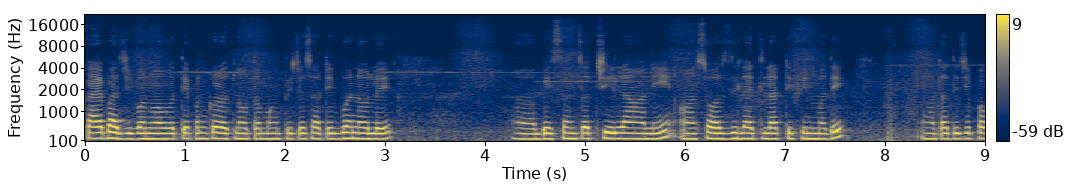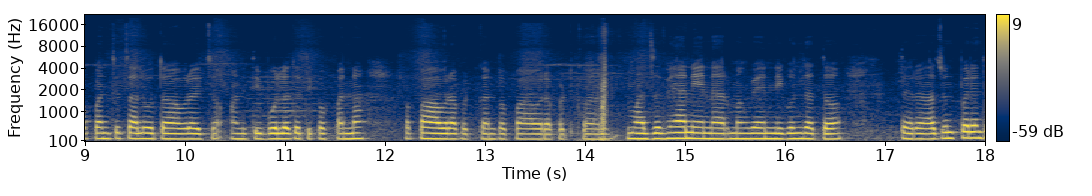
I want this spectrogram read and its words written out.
काय भाजी बनवावं ते पण कळत नव्हतं मग तिच्यासाठी बनवलं आहे बेसनचा चिला आणि सॉस दिला आहे तिला टिफिनमध्ये. आता तिचे पप्पांचं चालू होतं आवरायचं आणि ती बोलत होती पप्पांना पप्पा आवरा पटकन पप्पा आवरा पटकन माझं व्हॅन येणार मग व्हॅन निघून जातं. तर अजूनपर्यंत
